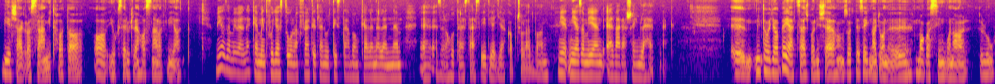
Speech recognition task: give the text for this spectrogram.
bírságra számíthat a, a jogszerűtlen használat miatt. Mi az, amivel nekem, mint fogyasztónak feltétlenül tisztában kellene lennem e, ezzel a Hotel Stars védjegyel kapcsolatban? Mi, mi az, amilyen elvárásaim lehetnek? Mint ahogy a bejátszásban is elhangzott, ez egy nagyon magas színvonalú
